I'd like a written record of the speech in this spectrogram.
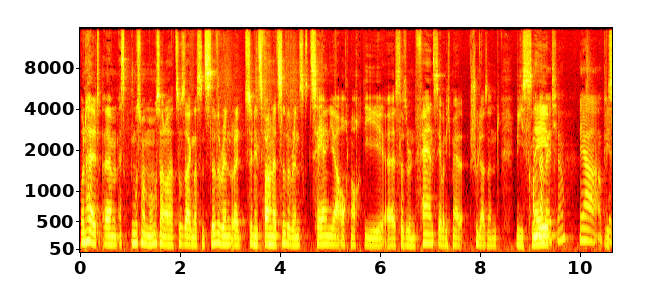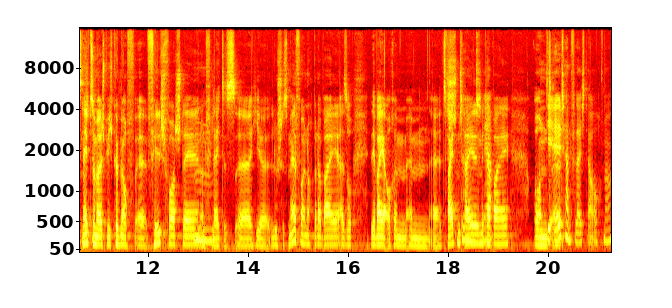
Und halt, ähm, es muss man, man muss ja noch dazu sagen, dass ein Slytherin oder zu den 200 Slytherins zählen ja auch noch die äh, Slytherin-Fans, die aber nicht mehr Schüler sind, wie Snape. Kommen da welche? Ja, okay. Wie Snape zum Beispiel, ich könnte mir auch äh, Filch vorstellen mhm. und vielleicht ist äh, hier Lucius Malfoy noch dabei. Also der war ja auch im, im äh, zweiten Stimmt, Teil mit ja. dabei. Und, die äh, Eltern vielleicht auch, ne?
